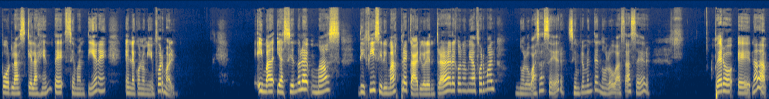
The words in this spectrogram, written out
por las que la gente se mantiene en la economía informal. Y, y haciéndole más difícil y más precario el entrar a la economía formal, no lo vas a hacer, simplemente no lo vas a hacer. Pero eh, nada,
